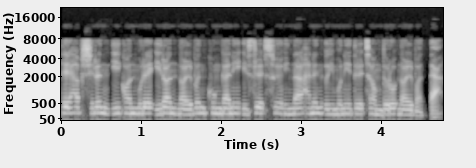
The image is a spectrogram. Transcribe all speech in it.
대합실은 이 건물에 이런 넓은 공간이 있을 수 있나 하는 의문이 들 정도로 넓었다.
